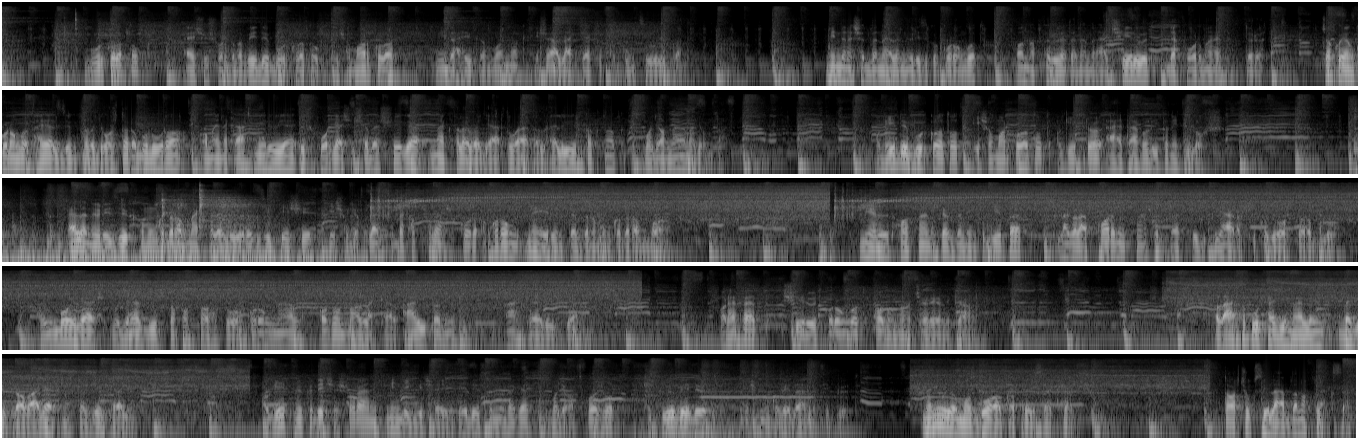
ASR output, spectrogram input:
Burkolatok, elsősorban a védőburkolatok és a markolat mind a helyükön vannak és ellátják a funkciójukat. Minden esetben ellenőrizzük a korongot, annak felülete nem lehet sérült, deformált, törött. Csak olyan korongot helyezzünk fel a gyors darabolóra, amelynek átmérője és forgási sebessége megfelel a gyártó által előírtaknak, vagy annál nagyobb. A védőburkolatot és a markolatot a gépről eltávolítani tilos. Ellenőrizzük a munkadarab megfelelő rögzítését, és hogy a flex bekapcsoláskor a korong ne érintkezzen a munkadarabbal. Mielőtt használni kezdenénk a gépet, legalább 30 másodpercig járassuk a gyors darabolót. Ha imbolygás vagy rezgés tapasztalható a korongnál, azonnal le kell állítani, és át kell vizsgálni. A repet, sérült korongot azonnal cserélni kell. A láthatósági mellényt vegyük le a vágás megkezdése előtt. A gép működése során mindig viseljük védőszemüveget vagy arcpolzsot, fülvédőt és munkavédelmi cipőt. Ne nyúljon mozgó alkatrészekhez. Tartsuk szilárdan a flexet.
